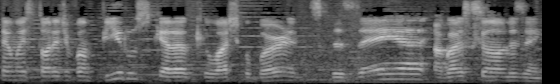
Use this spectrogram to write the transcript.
tem uma história de vampiros, que era que eu acho que o Burn desenha. Agora eu esqueci o nome do desenho.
